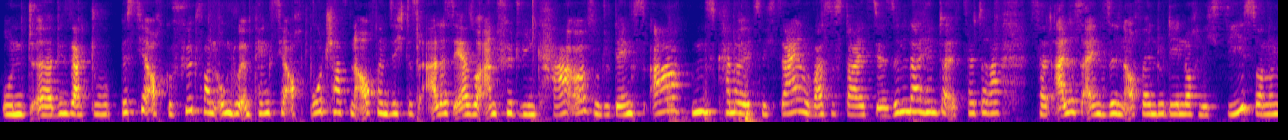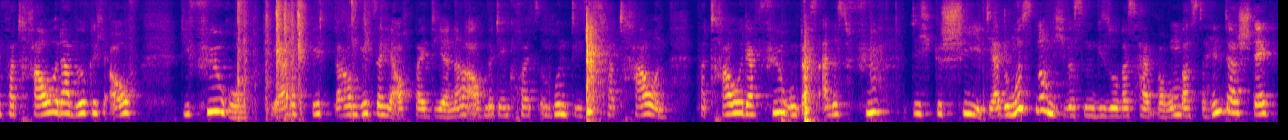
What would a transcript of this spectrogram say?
Und äh, wie gesagt, du bist ja auch geführt von um, du empfängst ja auch Botschaften, auch wenn sich das alles eher so anfühlt wie ein Chaos und du denkst, ah, hm, das kann doch jetzt nicht sein was ist da jetzt der Sinn dahinter, etc. Es hat alles einen Sinn, auch wenn du den noch nicht siehst, sondern vertraue da wirklich auf die Führung. Ja, das geht, darum geht es ja hier auch bei dir, ne? auch mit dem Kreuz im Hund, dieses Vertrauen. Vertraue der Führung, dass alles für dich geschieht. Ja, du musst noch nicht wissen, wieso, weshalb, warum, was dahinter steckt,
